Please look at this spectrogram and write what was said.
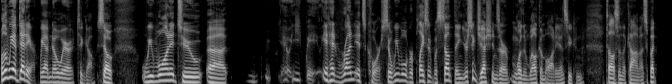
well, then we have dead air. We have nowhere to go. So we wanted to, uh, it had run its course. So we will replace it with something. Your suggestions are more than welcome, audience. You can tell us in the comments. But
